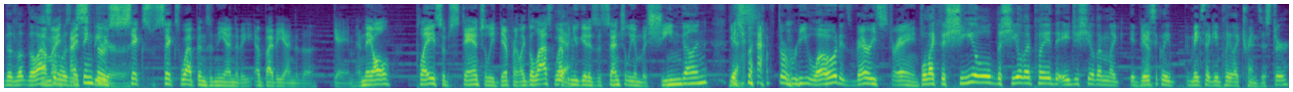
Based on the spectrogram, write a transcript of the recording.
The the last Um, one was I, I think there's six six weapons in the end of the uh, by the end of the game, and they all play substantially different. Like the last weapon Yeah. you get is essentially a machine gun Yes. that you have to reload. It's very strange. Well, like the shield, the shield I played, the Aegis shield, I'm like, it Yeah. basically makes that game play like Transistor.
